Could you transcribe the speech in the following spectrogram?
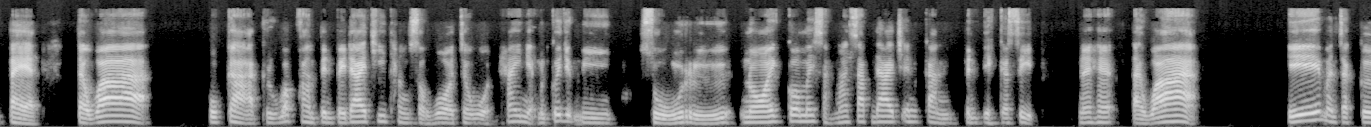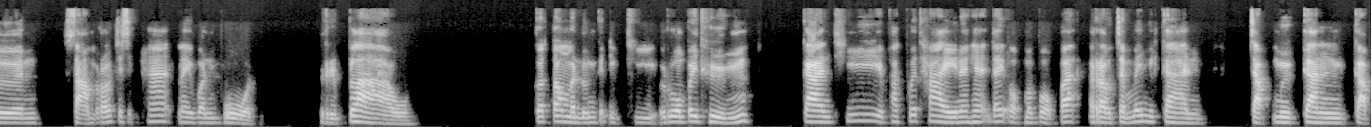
238 แต่ว่าโอกาสหรือว่าความเป็นไปได้ที่ทางสวจะโหวตให้เนี่ย มันก็ยังมี สูงหรือน้อยก็ไม่สามารถทราบได้เช่นกันเป็นเอกสิทธิ์นะฮะแต่ว่าเอ๊ะมันจะเกิน 375 ในวันโหวตหรือเปล่า ก็ต้องมาลุ้นกันอีกที รวมไปถึงการที่พรรคเพื่อไทยนะฮะได้ออกมาบอกว่าเราจะไม่มีการจับมือกันกับ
